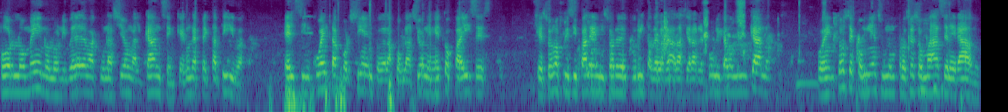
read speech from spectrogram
por lo menos los niveles de vacunación alcancen, que es una expectativa, el 50% de la población en estos países que son los principales emisores de turistas de la, hacia la República Dominicana, pues entonces comienza un proceso más acelerado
